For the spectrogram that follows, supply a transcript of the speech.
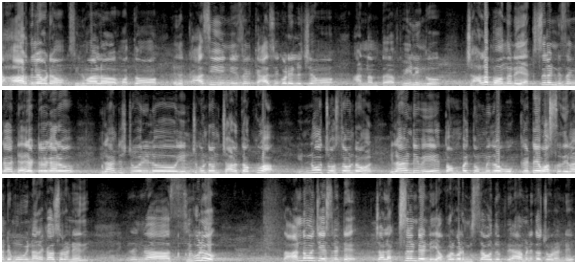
హారతలు ఇవ్వడం సినిమాలో మొత్తం ఏదో కాశీ నిజంగా కాశీ కూడా వెళ్ళొచ్చాము అన్నంత ఫీలింగు చాలా బాగుందండి. ఎక్సలెంట్ నిజంగా. డైరెక్టర్ గారు ఇలాంటి స్టోరీలు ఎంచుకుంటాం చాలా తక్కువ. ఎన్నో చూస్తూ ఉంటాం. ఇలాంటివి తొంభై తొమ్మిదిలో ఒక్కటే వస్తుంది ఇలాంటి మూవీ నరకాసురు అనేది. నిజంగా శివుడు తాండవం చేసినట్టే. చాలా ఎక్సలెంట్ అండి. ఎవరు కూడా మిస్ అవ్వద్దు. ఫ్యామిలీతో చూడండి.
